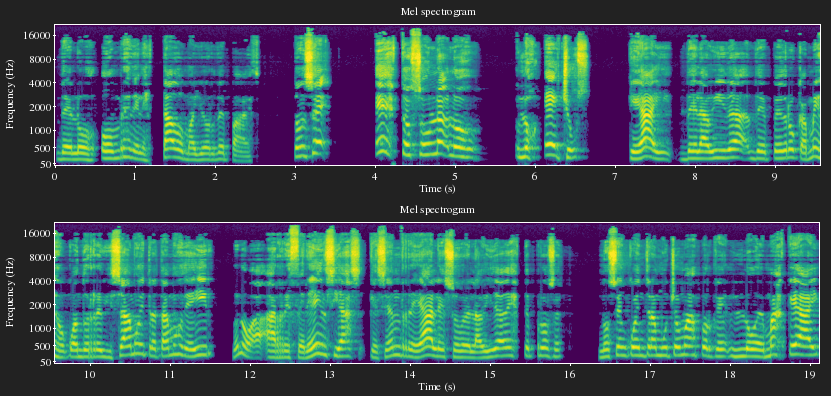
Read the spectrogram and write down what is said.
de los hombres del Estado Mayor de Páez. Entonces, estos son los, los hechos que hay de la vida de Pedro Camejo. Cuando revisamos y tratamos de ir bueno, a, referencias que sean reales sobre la vida de este prócer, no se encuentra mucho más porque lo demás que hay,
